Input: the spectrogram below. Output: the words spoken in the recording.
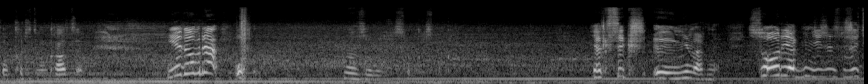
pokrytym kocem. Nie dobra. O! No dobra, spoko, spoko. Jak seks... Yy, nieważne. Sorry, jak będziecie słyszeć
